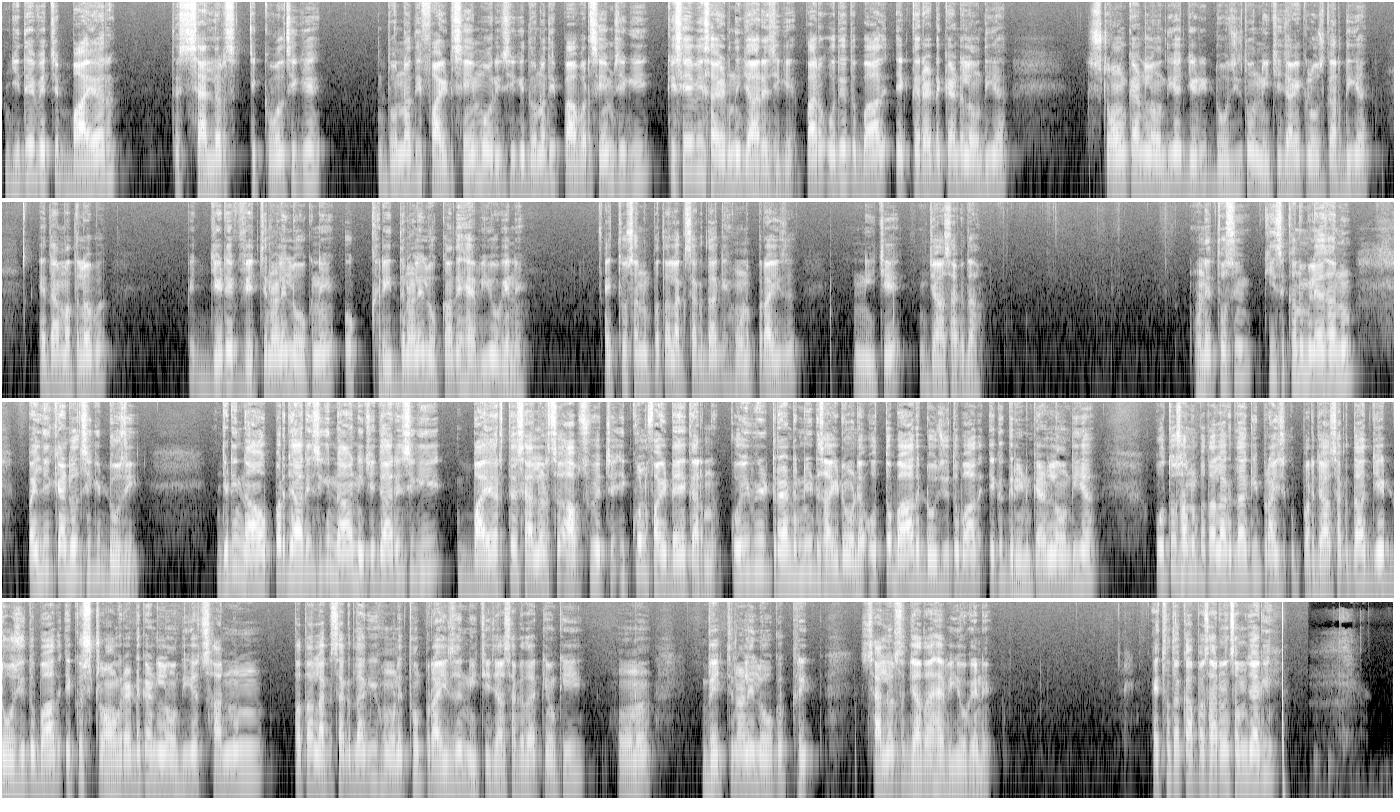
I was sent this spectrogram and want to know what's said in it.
ਜਿਹਦੇ ਵਿੱਚ ਬਾਇਰ ਤੇ ਸੈਲਰਸ ਇਕੁਅਲ ਸੀਗੇ। ਦੋਨਾਂ ਦੀ ਫਾਈਟ ਸੇਮ ਹੋ ਰਹੀ ਸੀਗੀ, ਦੋਨਾਂ ਦੀ ਪਾਵਰ ਸੇਮ ਸੀਗੀ, ਕਿਸੇ ਵੀ ਸਾਈਡ ਨਹੀਂ ਜਾ ਰਹੇ ਸੀਗੇ। ਪਰ ਉਹਦੇ ਤੋਂ ਬਾਅਦ ਇੱਕ ਰੈੱਡ ਕੈਂਡਲ ਆਉਂਦੀ ਆ ਸਟਰੋਂਗ ਕੈਂਡਲ ਆਉਂਦੀ ਆ, ਜਿਹੜੀ ਡੋਜੀ ਤੋਂ ਨੀਚੇ ਜਾ ਕੇ ক্লোਜ਼ ਕਰਦੀ ਆ। ਇਹਦਾ ਮਤਲਬ ਵੀ ਜਿਹੜੇ ਵੇਚਣ ਵਾਲੇ ਲੋਕ ਨੇ, ਉਹ ਖਰੀਦਣ ਵਾਲੇ ਲੋਕਾਂ 'ਤੇ ਹੈਵੀ ਹੋ ਗਏ ਨੇ। ਇੱਥੋਂ ਸਾਨੂੰ ਪਤਾ ਲੱਗ ਸਕਦਾ ਕਿ ਹੁਣ ਪ੍ਰਾਈਸ ਨੀਚੇ ਜਾ ਸਕਦਾ। ਹੁਣ ਇੱਥੋਂ ਕੀ ਸਿੱਖਣ ਨੂੰ ਮਿਲਿਆ ਸਾਨੂੰ? ਪਹਿਲੀ ਕੈਂਡਲ ਸੀਗੀ ਡੋਜੀ ਜਿਹੜੀ ਨਾ ਉੱਪਰ ਜਾ ਰਹੀ ਸੀਗੀ, ਨਾ ਨੀਚੇ ਜਾ ਰਹੀ ਸੀਗੀ ਬਾਇਰਸ ਤੇ ਸੈਲਰਸ ਆਪਸ ਵਿੱਚ ਇਕੁਅਲ ਫਾਈਟ ਡੇ ਕਰਨ। ਕੋਈ ਵੀ ਟ੍ਰੈਂਡ ਨਹੀਂ ਡਿਸਾਈਡ ਹੋਣ ਡਿਆ। ਉਸ ਤੋਂ ਬਾਅਦ ਡੋਜੀ ਤੋਂ ਬਾਅਦ ਇੱਕ ਗ੍ਰੀਨ ਕੈਂਡਲ ਆਉਂਦੀ ਆ। ਉਹ ਤੋਂ ਸਾਨੂੰ ਪਤਾ ਲੱਗਦਾ ਕਿ ਪ੍ਰਾਈਸ ਉੱਪਰ ਜਾ ਸਕਦਾ। ਜੇ ਡੋਜੀ ਤੋਂ ਬਾਅਦ ਇੱਕ ਸਟਰੋਂਗ ਰੈੱਡ ਕੈਂਡਲ ਆਉਂਦੀ ਹੈ ਸਾਨੂੰ ਪਤਾ ਲੱਗ ਸਕਦਾ ਕਿ ਹੁਣ ਇੱਥੋਂ ਪ੍ਰਾਈਸ ਨੀਚੇ ਜਾ ਸਕਦਾ, ਕਿਉਂਕਿ ਹੁਣ ਵੇਚਣ ਵਾਲੇ ਲੋਕ ਸੈਲਰਸ ਜ਼ਿਆਦਾ ਹੈਵੀ ਹੋ ਗਏ ਨੇ। ਇੱਥੋਂ ਤੱਕ ਆਪਾਂ ਸਾਰਿਆਂ ਨੂੰ ਸਮਝ ਆ ਗਈ?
